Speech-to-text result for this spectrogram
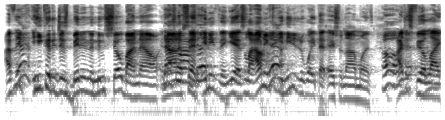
I think Yeah. he could have just been in a new show by now and That's not have said anything. Yeah, so like I don't even Yeah. think he needed to wait that extra nine months. Oh, I just feel like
